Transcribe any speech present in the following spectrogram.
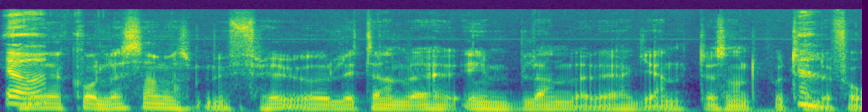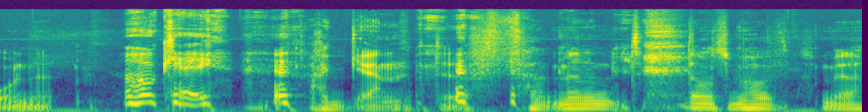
Ja. Jag kollade tillsammans med min fru och lite andra inblandade agenter och sånt på telefonen. Okej. Agenter, vad fan, men de som, har, som jag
